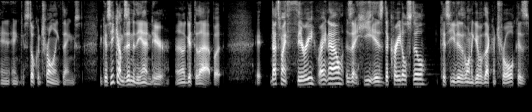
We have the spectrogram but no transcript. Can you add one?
and, and still controlling things because he comes into the end here, and I'll get to that. But that's my theory right now is that he is the cradle still because he doesn't want to give up that control. Because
